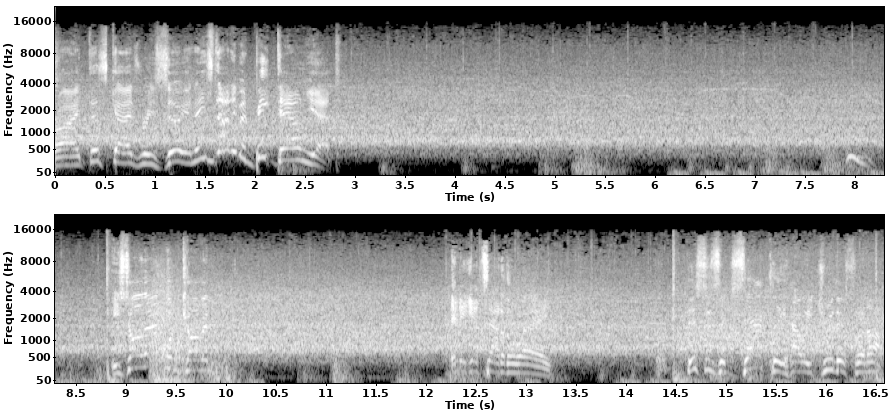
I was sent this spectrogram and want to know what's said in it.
Right, this guy's resilient. He's not even beat down yet. He saw that one coming. And he gets out of the way. This is exactly how he drew this one up.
